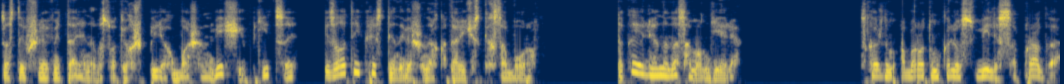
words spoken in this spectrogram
застывшие в металле на высоких шпилях башен вещи и птицы, и золотые кресты на вершинах католических соборов. Такая ли она на самом деле? С каждым оборотом колес Виллиса Прага,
